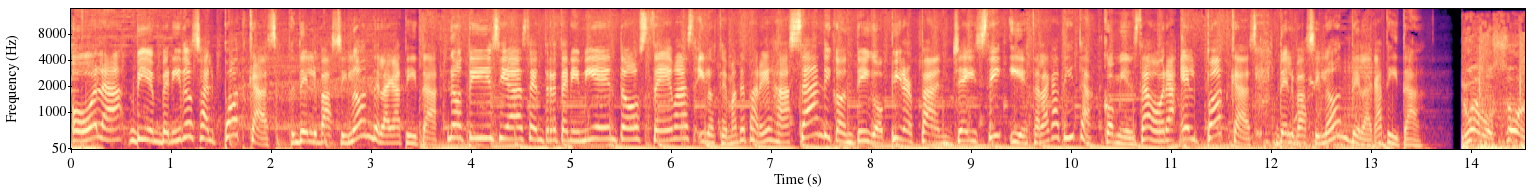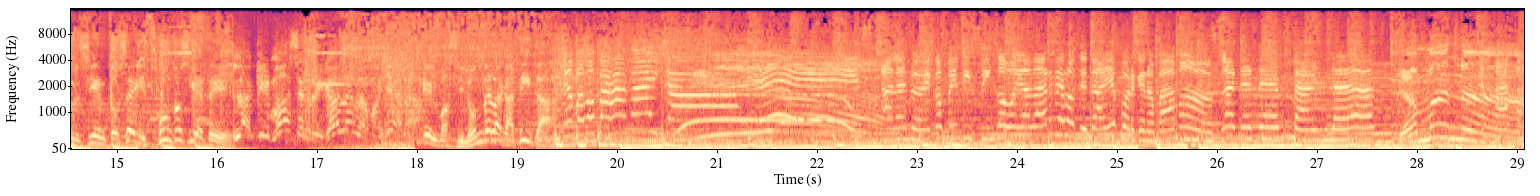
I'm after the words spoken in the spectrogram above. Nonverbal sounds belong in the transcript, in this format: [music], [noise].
Hola, bienvenidos al podcast del vacilón de la gatita. Noticias, entretenimientos, temas y los temas de pareja. Sandy contigo, Peter Pan, JC y está la gatita. Comienza ahora el podcast del vacilón de la gatita. Nuevo Sol 106.7. La que más se regala en la mañana. El vacilón de la gatita. ¡Nos vamos para Jamaica! A las 9.25 voy a darte los detalles porque nos vamos. ¡Ya, mana!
